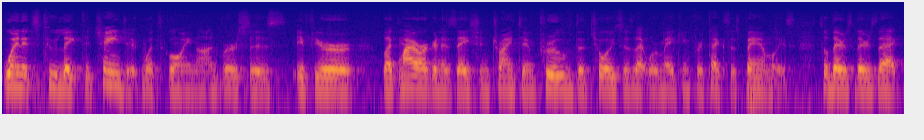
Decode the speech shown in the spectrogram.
when it's too late to change it, what's going on, versus if you're like my organization trying to improve the choices that we're making for Texas families. So there's there's that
